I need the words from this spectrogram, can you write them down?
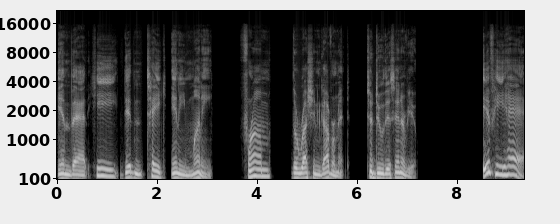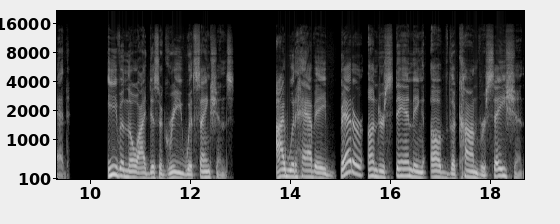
in that he didn't take any money from the Russian government to do this interview. If he had, even though I disagree with sanctions, I would have a better understanding of the conversation.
